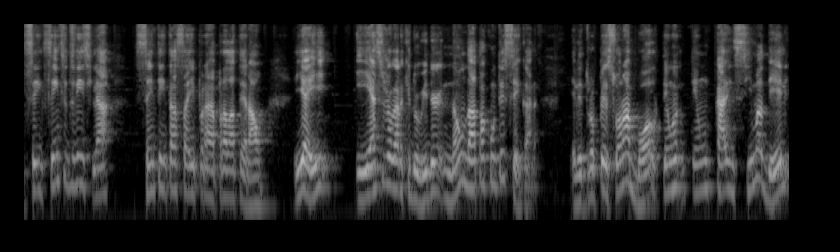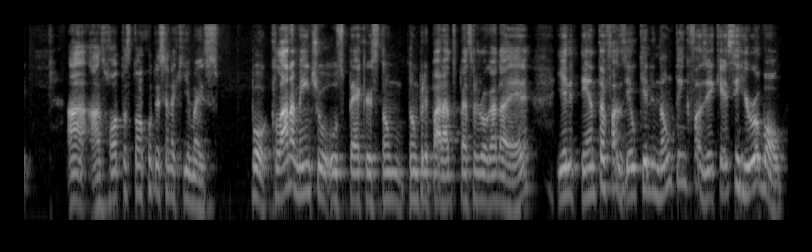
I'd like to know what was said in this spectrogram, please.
sem, sem se desvencilhar, sem tentar sair para lateral. E aí, e essa jogada aqui do Reader não dá para acontecer, cara. Ele tropeçou na bola, tem um, tem um cara em cima dele. A, as rotas estão acontecendo aqui, mas, pô, claramente os Packers estão preparados para essa jogada aérea. E ele tenta fazer o que ele não tem que fazer, que é esse hero ball.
